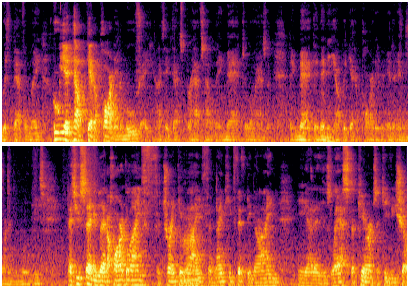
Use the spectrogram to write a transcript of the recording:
with- Beverly, who he had helped get a part in a movie. I think that's perhaps how they met, or as a, they met, and then he helped her get a part in, in, in one of the movies. As you said, he led a hard life, a drinking mm-hmm. life. In 1959, he had his last appearance, a TV show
